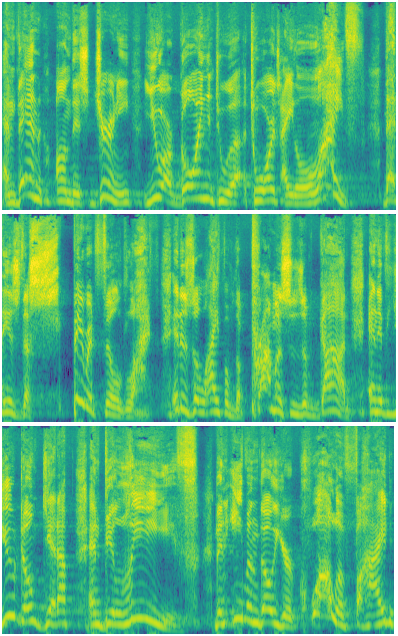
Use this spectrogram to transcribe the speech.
And then on this journey, you are going into a, towards a life that is the spirit filled life. It is the life of the promises of God. And if you don't get up and believe, then even though you're qualified,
